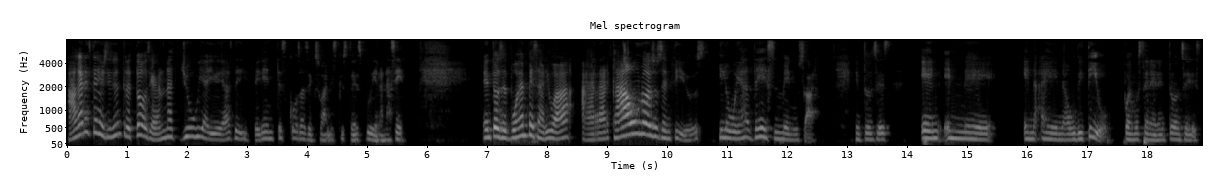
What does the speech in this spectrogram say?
hagan este ejercicio entre todos y hagan una lluvia de ideas de diferentes cosas sexuales que ustedes pudieran hacer. Entonces voy a empezar y voy a agarrar cada uno de esos sentidos y lo voy a desmenuzar. Entonces, en, en, eh, en, auditivo podemos tener entonces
